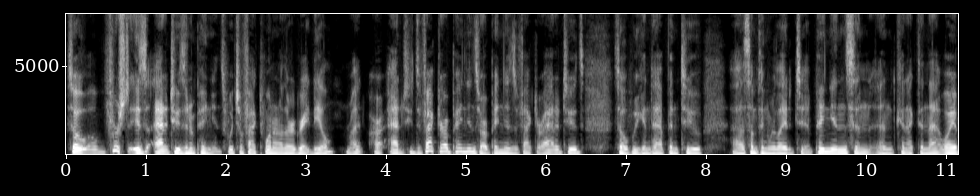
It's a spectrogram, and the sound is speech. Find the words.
So first is attitudes and opinions, which affect one another a great deal, right? Our attitudes affect our opinions, our opinions affect our attitudes. So if we can tap into uh, something related to opinions and, and connect in that way,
